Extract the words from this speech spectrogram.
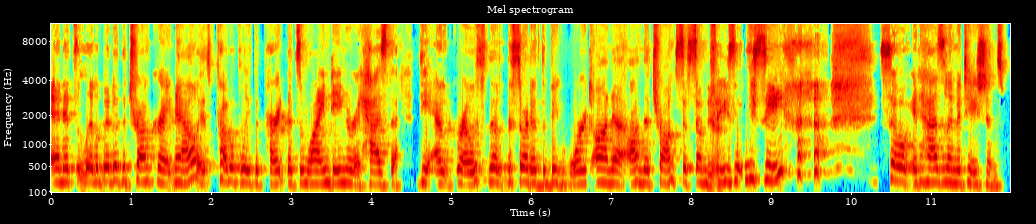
and it's a little bit of the trunk right now. It's probably the part that's winding or it has the the outgrowth the, the sort of the big wart on a, on the trunks of some yeah. trees that we see. So it has limitations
